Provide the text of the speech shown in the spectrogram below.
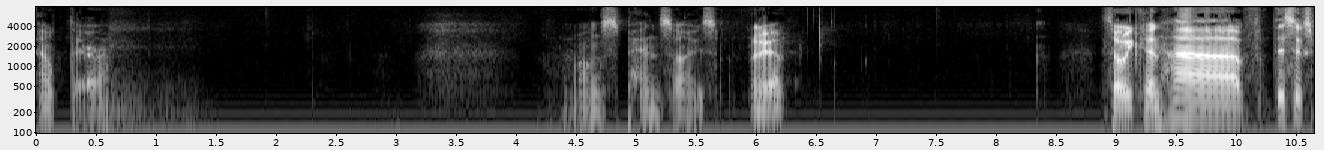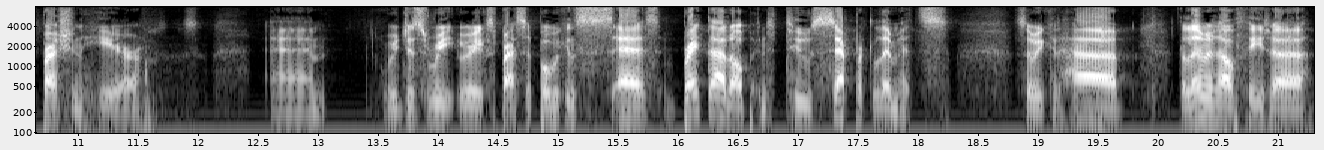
out there. Wrong pen size. Anyway. So we can have this expression here. Um, we just re, re express it, but we can uh, break that up into two separate limits. So we could have the limit of theta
